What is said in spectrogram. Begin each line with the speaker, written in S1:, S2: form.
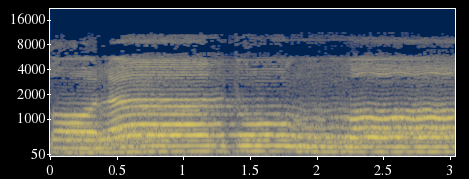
S1: صلاة الله.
